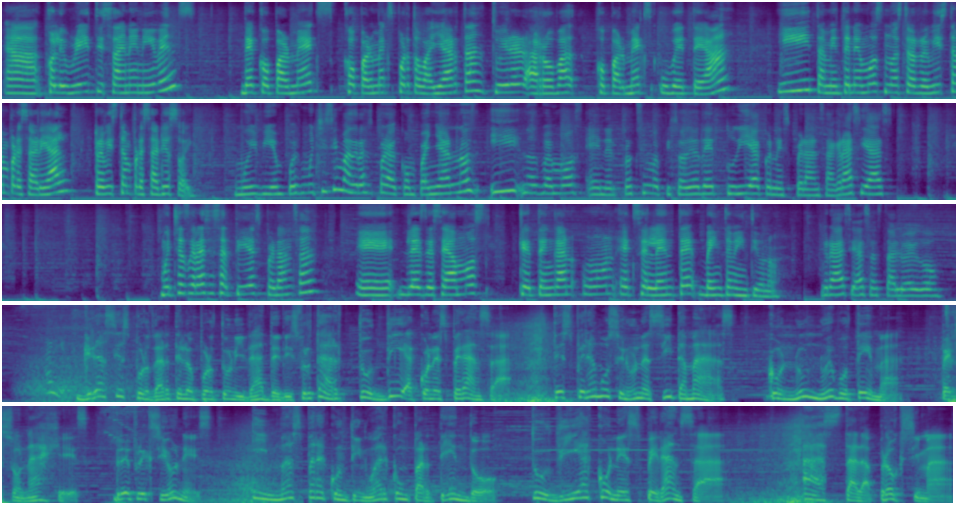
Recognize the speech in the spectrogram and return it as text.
uh, Colibri Design and Events de Coparmex, Coparmex Puerto Vallarta, Twitter arroba Coparmex VTA y también tenemos nuestra revista empresarial, Revista Empresarios Hoy. Muy bien, pues muchísimas gracias por acompañarnos y nos vemos en el próximo episodio de Tu Día con Esperanza. Gracias. Muchas gracias a ti, Esperanza. Eh, les deseamos que tengan un excelente 2021. Gracias, hasta luego. Gracias por darte la oportunidad de disfrutar tu día con esperanza. Te esperamos en una cita más, con un nuevo tema, personajes, reflexiones y más para continuar compartiendo tu día con esperanza. Hasta la próxima.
